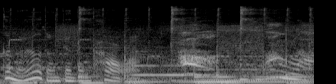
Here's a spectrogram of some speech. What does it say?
干嘛要当电灯泡啊？哦，忘了。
